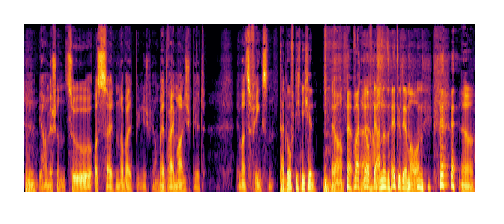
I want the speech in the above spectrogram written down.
Mhm. Wir haben ja schon zu Ostzeiten in der Waldbühne gespielt. Wir haben ja dreimal gespielt. Immer zu Pfingsten. Da durfte ich nicht hin. Ja. da war ich ja. auf der anderen Seite der Mauer. ja.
